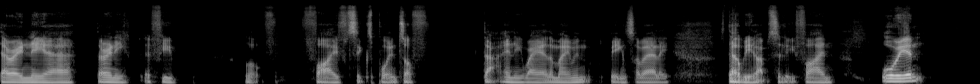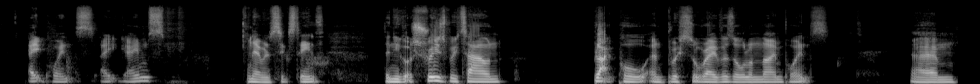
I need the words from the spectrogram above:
they're only uh, they're only a few, well, five six points off that anyway at the moment, being so early. They'll be absolutely fine. Orient, eight points, eight games. They're in 16th. Then you've got Shrewsbury Town, Blackpool, and Bristol Rovers all on nine points, um,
